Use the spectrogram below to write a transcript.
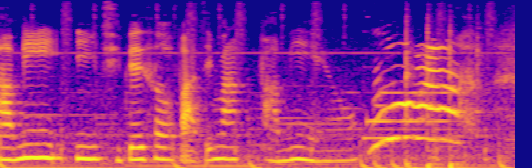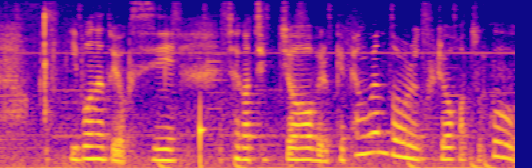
밤이 이 집에서 마지막 밤이에요. 이번에도 역시 제가 직접 이렇게 평면도를 그려가지고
